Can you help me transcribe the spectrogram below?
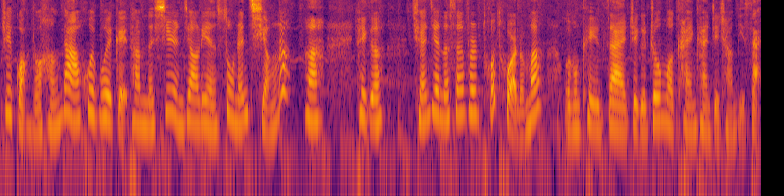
这广州恒大会不会给他们的新任教练送人情呢？啊，这个权健的三分妥妥的吗？我们可以在这个周末看一看这场比赛。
